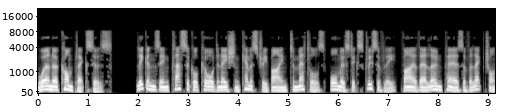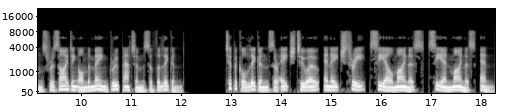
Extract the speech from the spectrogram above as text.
Werner complexes Ligands in classical coordination chemistry bind to metals, almost exclusively, via their lone pairs of electrons residing on the main group atoms of the ligand. Typical ligands are H2O, NH3, Cl-, Cn-, N.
